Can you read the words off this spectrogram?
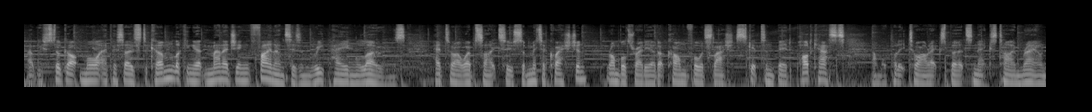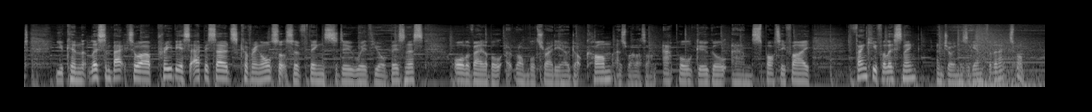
Uh, we've still got more episodes to come looking at managing finances and repaying loans. Head to our website to submit a question, rombaldsradio.com forward slash Skipton Bid podcasts, and we'll put it to our experts next time round. You can listen back to our previous episodes covering all sorts of things to do with your business, all available at rombaldsradio.com as well as on Apple, Google, and Spotify. Thank you for listening, and join us again for the next one.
